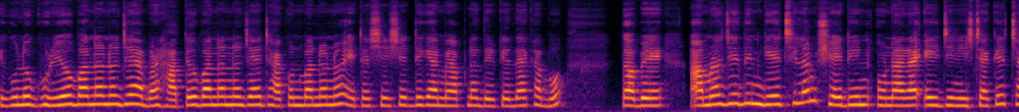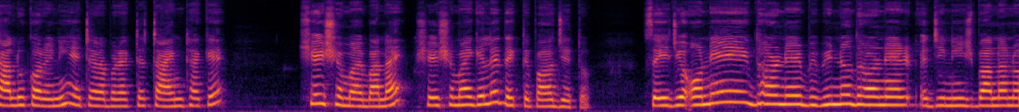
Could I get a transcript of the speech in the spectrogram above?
এগুলো ঘুরিয়েও বানানো যায়, আবার হাতেও বানানো যায়, ঢাকন বানানো। এটা শেষের দিকে আমি আপনাদেরকে দেখাবো। তবে আমরা যেদিন গিয়েছিলাম সেদিন ওনারা এই জিনিসটাকে চালু করেনি। এটার আবার একটা টাইম থাকে। সেই সময় বানায়, সেই সময় গেলে দেখতে পাওয়া যেত। সেই যে অনেক ধরনের, বিভিন্ন ধরনের জিনিস বানানো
